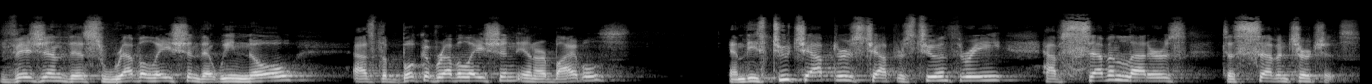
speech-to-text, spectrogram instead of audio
vision, this revelation that we know as the book of Revelation in our Bibles. And these two chapters, chapters two and three, have seven letters to seven churches.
